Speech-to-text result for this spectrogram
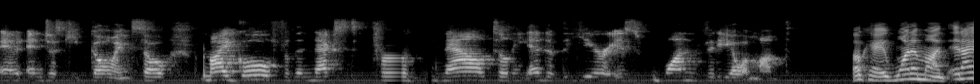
and, and just keep going. So my goal for the next for now till the end of the year is one video a month. Okay, one a month. And I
